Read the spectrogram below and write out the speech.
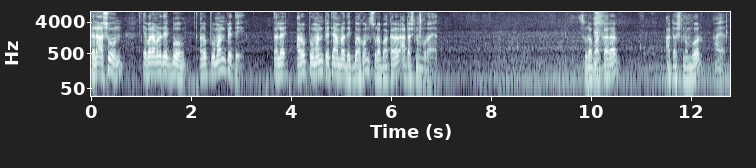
তাহলে আসুন, এবার আমরা দেখব আরও প্রমাণ পেতে। তাহলে আরও প্রমাণ পেতে আমরা দেখব এখন সুরা বাকারার আঠাশ নম্বর আয়াত। সুরা বাকারার আঠাশ নম্বর আয়াত।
